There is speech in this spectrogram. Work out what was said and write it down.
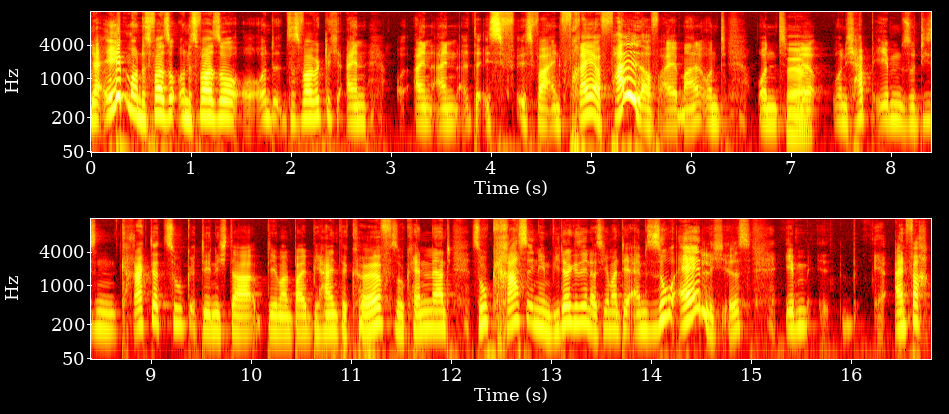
ja, eben, und es war so, und es war so, und das war wirklich ein, ein, ein, es, es war ein freier Fall auf einmal und, und, Ja. äh, und ich habe eben so diesen Charakterzug, den ich da, den man bei Behind the Curve so kennenlernt, so krass in ihm wiedergesehen, dass jemand, der einem so ähnlich ist, eben äh, einfach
